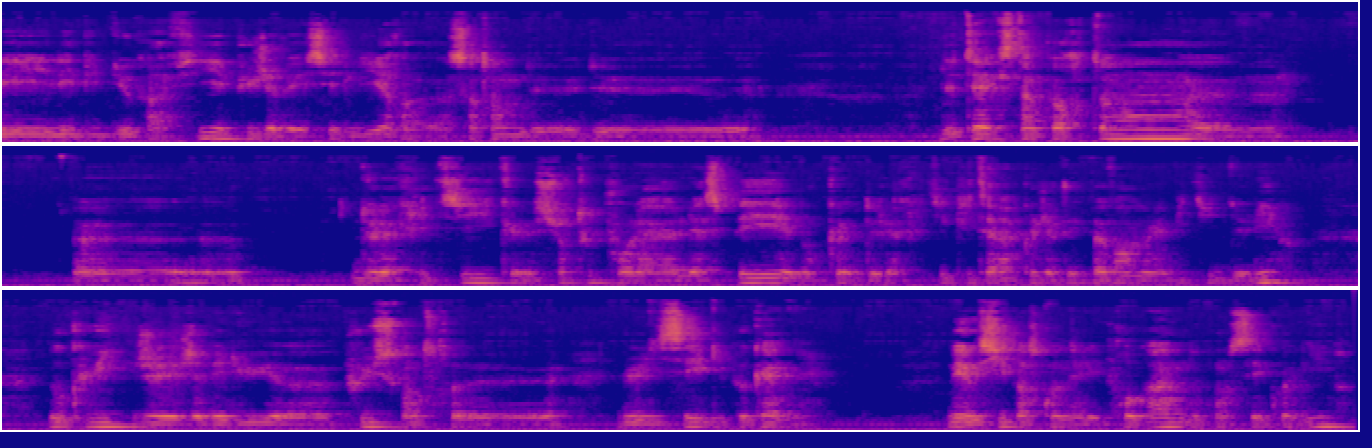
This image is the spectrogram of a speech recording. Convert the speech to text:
les, les bibliographies et puis j'avais essayé de lire un certain nombre de, de, de textes importants, de la critique, surtout pour la- l'aspect donc de la critique littéraire que j'avais pas vraiment l'habitude de lire. Donc oui, j'avais lu euh, plus qu'entre euh, le lycée et l'hypocagne. Mais aussi parce qu'on a les programmes, donc on sait quoi lire.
